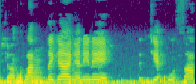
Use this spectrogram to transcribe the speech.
ខ្យល់ខ្លាំងបន្តិចហើយថ្ងៃនេះនេះត្រជាក់គួរសម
